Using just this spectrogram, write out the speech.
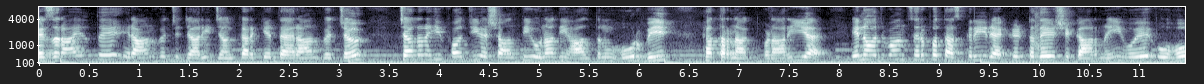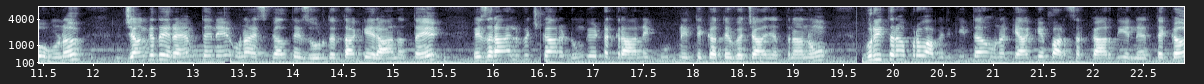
ਇਜ਼ਰਾਈਲ ਤੇ ਈਰਾਨ ਵਿੱਚ ਜਾਰੀ ਜੰਗ ਕਰਕੇ ਤਹਿਰਾਨ ਵਿੱਚ ਚੱਲ ਰਹੀ ਫੌਜੀ ਅਸ਼ਾਂਤੀ ਉਹਨਾਂ ਦੀ ਹਾਲਤ ਨੂੰ ਹੋਰ ਵੀ ਖਤਰਨਾਕ ਬਣਾ ਰਹੀ ਹੈ। ਇਹ ਨੌਜਵਾਨ ਸਿਰਫ ਤਸਕਰੀ ਰੈਕਟ ਦੇ ਸ਼ਿਕਾਰ ਨਹੀਂ ਹੋਏ, ਉਹ ਹੁਣ ਜੰਗ ਦੇ ਰਹਿਮਤੇ ਨੇ ਉਹਨਾਂ ਇਸ ਗੱਲ ਤੇ ਜ਼ੋਰ ਦਿੱਤਾ ਕਿ ਈਰਾਨ ਅਤੇ ਇਜ਼ਰਾਈਲ ਵਿਚਕਾਰ ਡੂੰਘੇ ਟਕਰਾਅ ਨੇ ਕੂਟਨੀਤਿਕ ਅਤੇ ਬਚਾਅ ਯਤਨਾਂ ਨੂੰ ਬੁਰੀ ਤਰ੍ਹਾਂ ਪ੍ਰਭਾਵਿਤ ਕੀਤਾ। ਉਹਨਾਂ ਕਿਹਾ ਕਿ ਭਾਰਤ ਸਰਕਾਰ ਦੀ ਨੈਤਿਕ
